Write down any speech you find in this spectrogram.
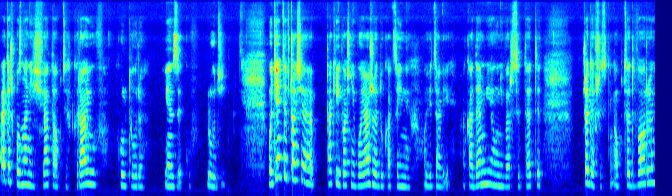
ale też poznanie świata, obcych krajów, kultury, języków, ludzi. Młodzieńcy w czasie takich właśnie wojaży edukacyjnych odwiedzali akademie, uniwersytety, przede wszystkim obce dwory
